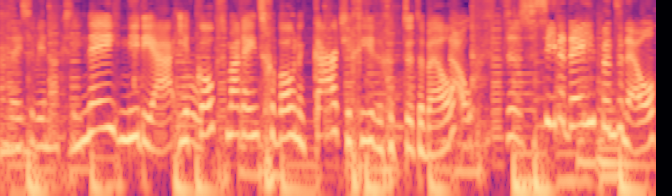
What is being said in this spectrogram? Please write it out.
aan deze winactie. Nee, Nidia, je Oh. koopt maar eens gewoon een kaartje, gierige tuttebel. Nou, dus cinedaily.nl.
